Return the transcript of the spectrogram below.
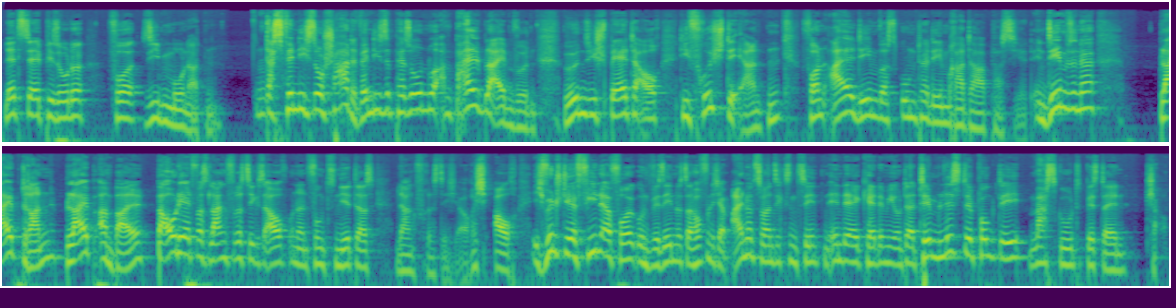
letzte Episode vor sieben Monaten. Das finde ich so schade. Wenn diese Personen nur am Ball bleiben würden, würden sie später auch die Früchte ernten von all dem, was unter dem Radar passiert. In dem Sinne, Bleib dran, bleib am Ball, bau dir etwas Langfristiges auf und dann funktioniert das langfristig auch. Ich auch. Ich wünsche dir viel Erfolg und wir sehen uns dann hoffentlich am 21.10. in der Academy unter timliste.de. Mach's gut, bis dahin, ciao.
